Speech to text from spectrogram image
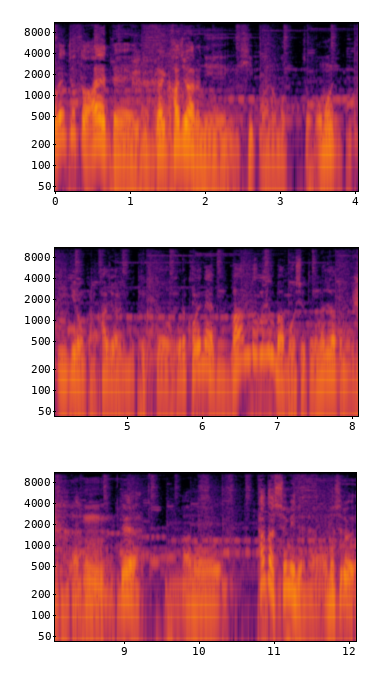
俺ちょっとあえて一回カジュアルにひあのもちょ重い議論からカジュアルに持っていくと俺これねバンドメンバー募集と同じだと思ってるのね。うん。であのただ趣味でね面白い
